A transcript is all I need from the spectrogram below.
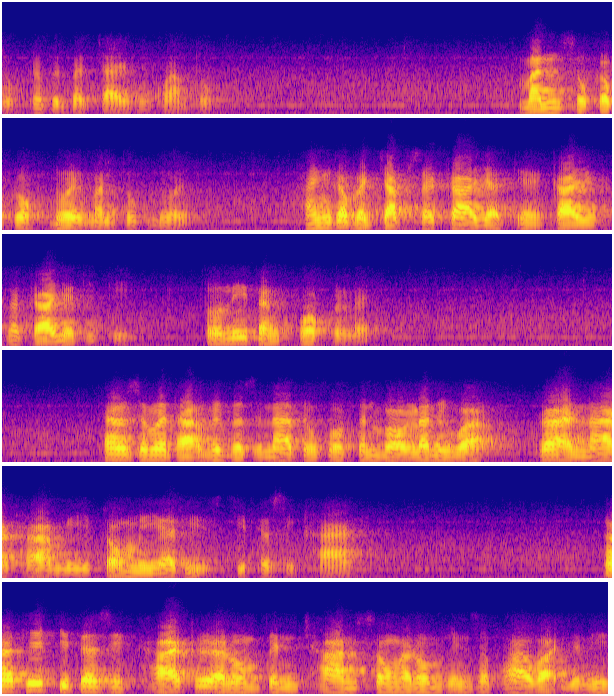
สุขหรือเป็นปัจจัยของความทุกข์มันสุกปรกด้วยมันทุกข์ด้วยหันก็ไปจับสกายะกายสกายะทิฏฐิตัวนี้ตั้งควบกันเลย ทั้งสมถะวิปัสสนาตรงกบท่านบอกแล้วนี่ว่า พระนาคามีต้องมีอธิจิตสิกขาอาทิจิตสิกขาคืออารมณ์เป็นฌานทรงอารมณ์เห็นสภาวะ อย่างนี้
